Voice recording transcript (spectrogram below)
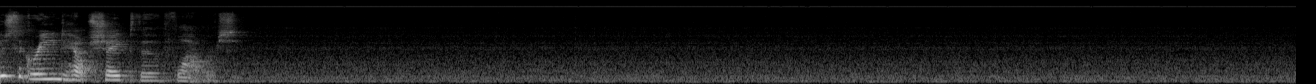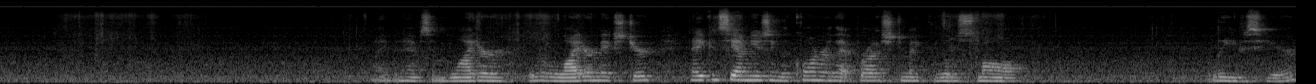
Use the green to help shape the flowers. I even have some lighter, a little lighter mixture. Now you can see I'm using the corner of that brush to make the little small leaves here.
